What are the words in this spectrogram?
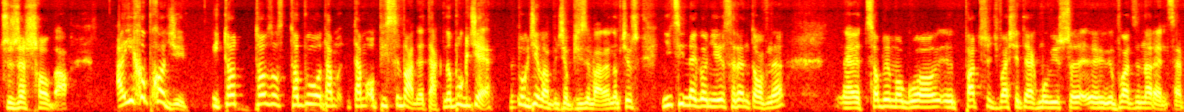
czy Rzeszowa a ich obchodzi. I to, to, to było tam, tam opisywane, tak, no bo gdzie? No bo gdzie ma być opisywane? No przecież nic innego nie jest rentowne, e, co by mogło e, patrzeć właśnie, tak jak mówisz, e, władzy na ręce.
